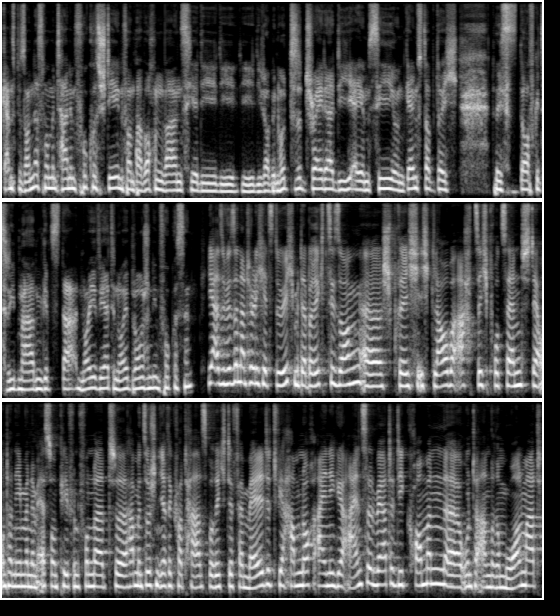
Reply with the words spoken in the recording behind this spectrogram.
ganz besonders momentan im Fokus stehen? Vor ein paar Wochen waren es hier die, die, die, die Robin Hood Trader, die AMC und GameStop durch, durchs Dorf getrieben haben. Gibt es da neue Werte, neue Branchen, die im Fokus sind? Ja, also wir sind natürlich jetzt durch mit der Berichtssaison. Äh, sprich, ich glaube, 80 Prozent der Unternehmen im S&P 500 äh, haben inzwischen ihre Quartalsberichte vermeldet. Wir haben noch einige Einzelwerte, die kommen. Äh, unter anderem Walmart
